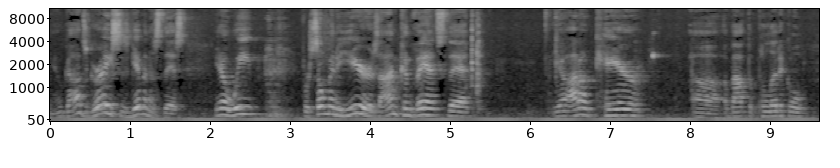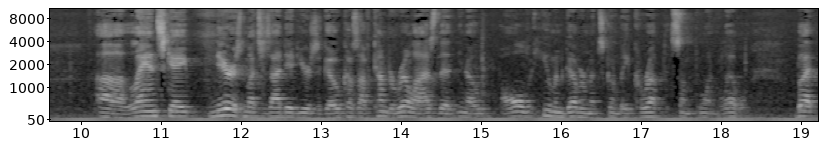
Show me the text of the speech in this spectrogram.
You know, God's grace has given us this. You know, we, for so many years, I'm convinced that, you know, I don't care uh, about the political uh, landscape near as much as I did years ago because I've come to realize that you know all human government's going to be corrupt at some point and level. But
